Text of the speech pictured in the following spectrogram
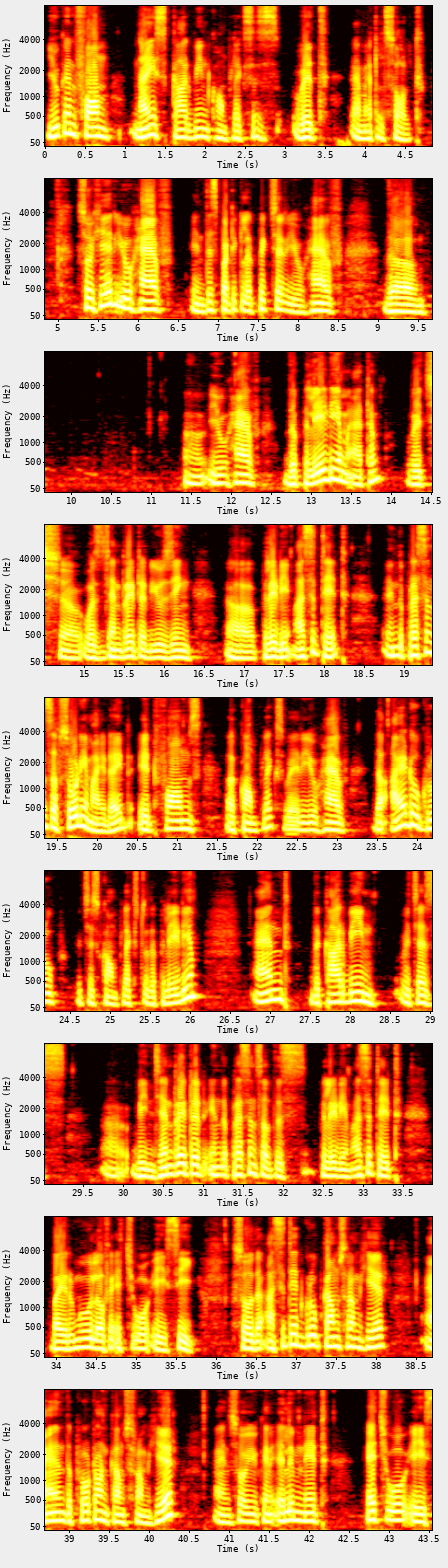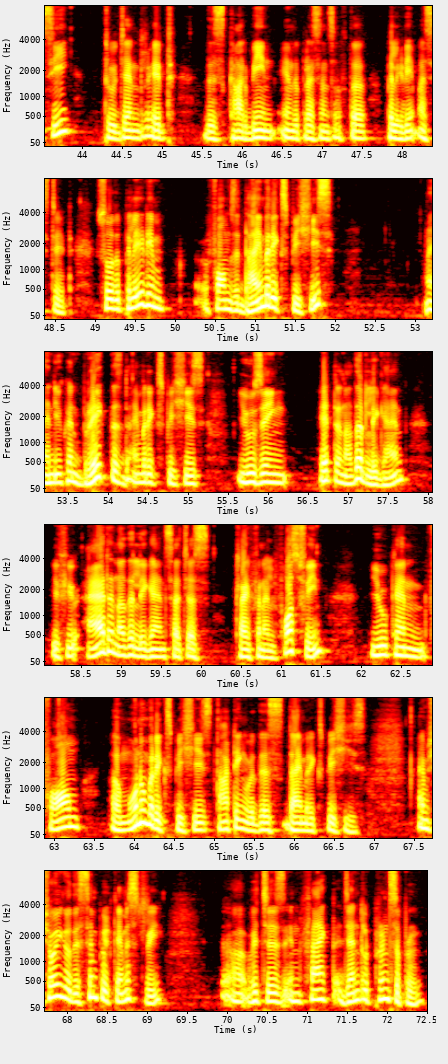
you can form nice carbene complexes with a metal salt. So, here you have in this particular picture you have the uh, you have the palladium atom which uh, was generated using uh, palladium acetate. In the presence of sodium iodide, it forms a complex where you have the iodo group which is complex to the palladium and the carbene which has uh, been generated in the presence of this palladium acetate by removal of HOAC. So, the acetate group comes from here and the proton comes from here and so you can eliminate HOAC to generate this carbene in the presence of the palladium acetate. So, the palladium forms a dimeric species and you can break this dimeric species using yet another ligand. If you add another ligand such as triphenyl phosphine, you can form a monomeric species starting with this dimeric species. I am showing you this simple chemistry, uh, which is in fact a general principle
